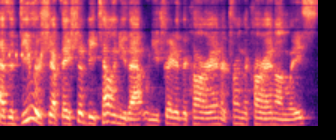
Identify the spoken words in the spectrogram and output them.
As a dealership, they should be telling you that when you traded the car in or turned the car in on lease,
